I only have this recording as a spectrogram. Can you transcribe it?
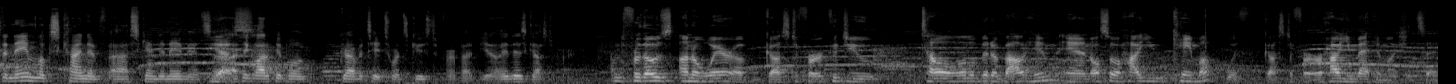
the name looks kind of uh, Scandinavian, so I think a lot of people gravitate towards Gustafer, but you know, it is Gustafer. And for those unaware of Gustafer, could you tell a little bit about him and also how you came up with Gustafer, or how you met him, I should say?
